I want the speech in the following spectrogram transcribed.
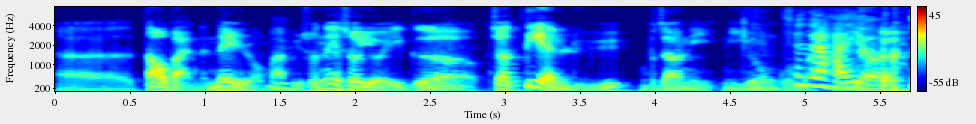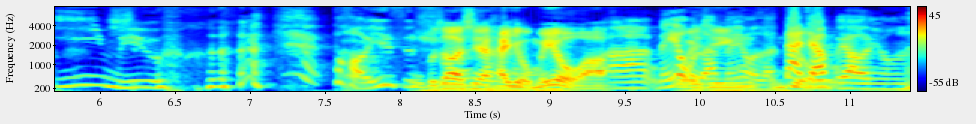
呃盗版的内容吧。比如说那时候有一个叫电驴，不知道你你用过吗？现在还有 emu，不好意思说，我不知道现在还有没有啊？啊，没有了，没有了，大家不要用了，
